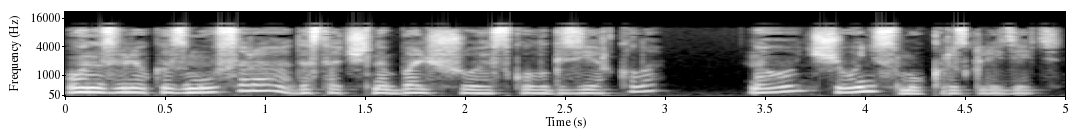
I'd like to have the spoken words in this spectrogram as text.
Он извлек из мусора достаточно большой осколок зеркала, но ничего не смог разглядеть.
